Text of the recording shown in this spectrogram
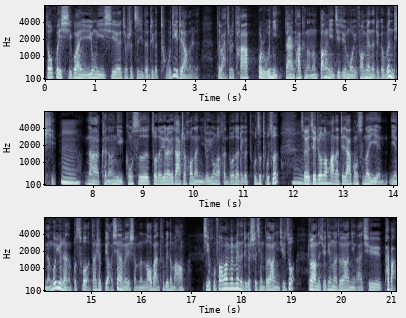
都会习惯于用一些就是自己的这个徒弟这样的人，对吧？就是他不如你，但是他可能能帮你解决某一方面的这个问题。嗯那可能你公司做的越来越大之后呢，你就用了很多的这个徒子徒孙，嗯所以最终的话呢，这家公司呢也也能够运转的不错，但是表现为什么呢？老板特别的忙，几乎方方面面的这个事情都要你去做，重要的决定呢都要你来去拍板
